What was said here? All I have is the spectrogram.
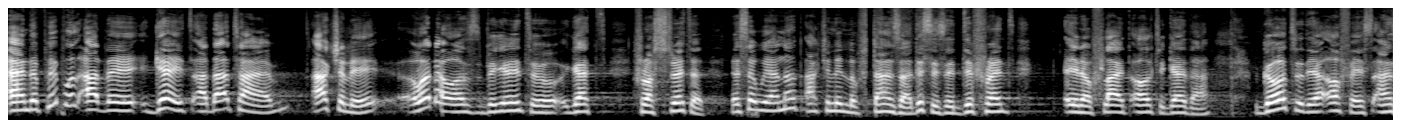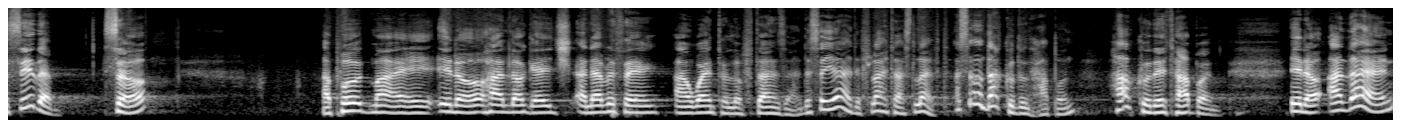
And the people at the gate at that time actually when I was beginning to get frustrated, they said, We are not actually Lufthansa. This is a different you know, flight altogether. Go to their office and see them. So I put my you know, hand luggage and everything and went to Lufthansa. They said, Yeah, the flight has left. I said, Oh, that couldn't happen. How could it happen? You know, and then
